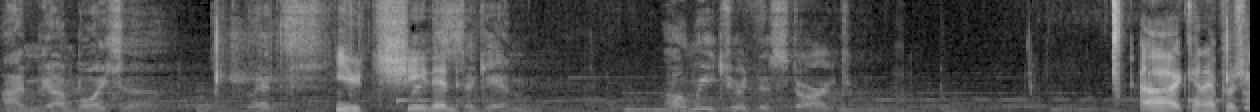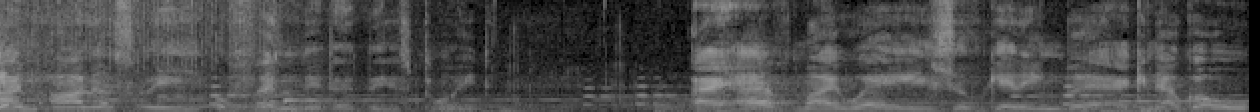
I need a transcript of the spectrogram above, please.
I'm Gamboisa. Let's You cheated. again. I'll meet you at the start. Uh, can I push you? I'm honestly offended at this point. I have my ways of getting back. Now go.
